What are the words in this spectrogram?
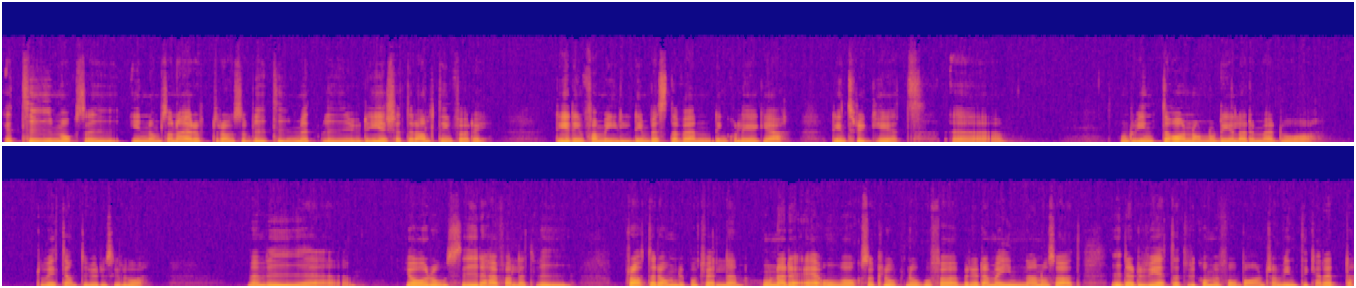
ett team också i, inom sådana här uppdrag så blir teamet blir ju, det ersätter allting för dig. Det är din familj, din bästa vän, din kollega, din trygghet. Eh, om du inte har någon att dela det med då, då vet jag inte hur det skulle gå. Men vi, eh, jag och Rosie i det här fallet, vi pratade om det på kvällen. Hon, hade, eh, hon var också klok nog att förbereda mig innan och sa att Ida, du vet att vi kommer få barn som vi inte kan rädda.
